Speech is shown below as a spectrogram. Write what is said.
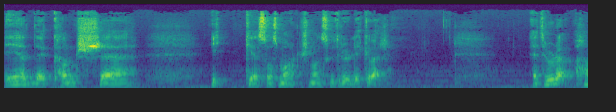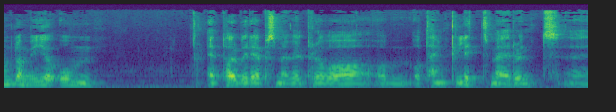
er det kanskje ikke så smart som man skulle tro likevel. Jeg tror det handler mye om et par begrep som jeg vil prøve å, å, å tenke litt mer rundt. Eh,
